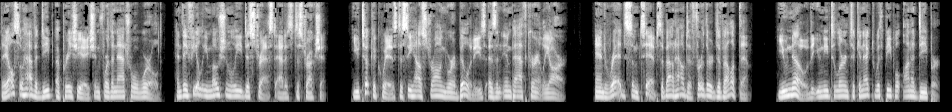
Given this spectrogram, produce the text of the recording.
They also have a deep appreciation for the natural world, and they feel emotionally distressed at its destruction. You took a quiz to see how strong your abilities as an empath currently are, and read some tips about how to further develop them. You know that you need to learn to connect with people on a deeper,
